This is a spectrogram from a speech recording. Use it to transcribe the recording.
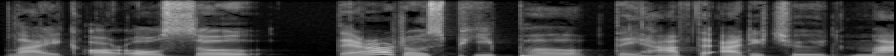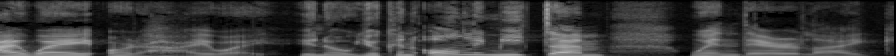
like are also there are those people they have the attitude my way or the highway. You know you can only meet them when they're like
